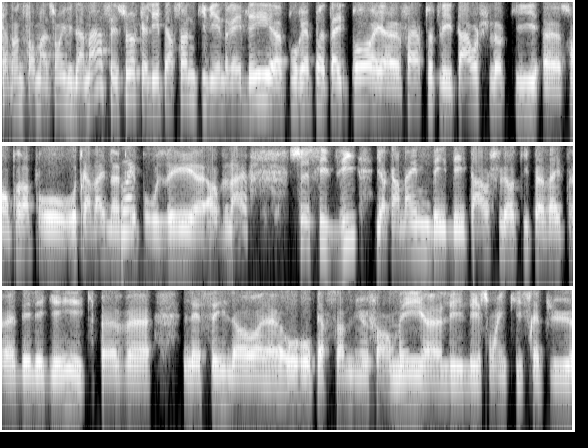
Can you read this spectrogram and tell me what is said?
Ça prend une formation, évidemment. C'est sûr que les personnes qui viendraient aider euh, pourraient peut-être pas euh, faire toutes les tâches là, qui euh, sont propres au, travail d'un préposé ordinaire. Ceci dit, il y a quand même des, des, tâches là qui peuvent être déléguées et qui peuvent laisser là aux, personnes mieux formées les, les, soins qui seraient plus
